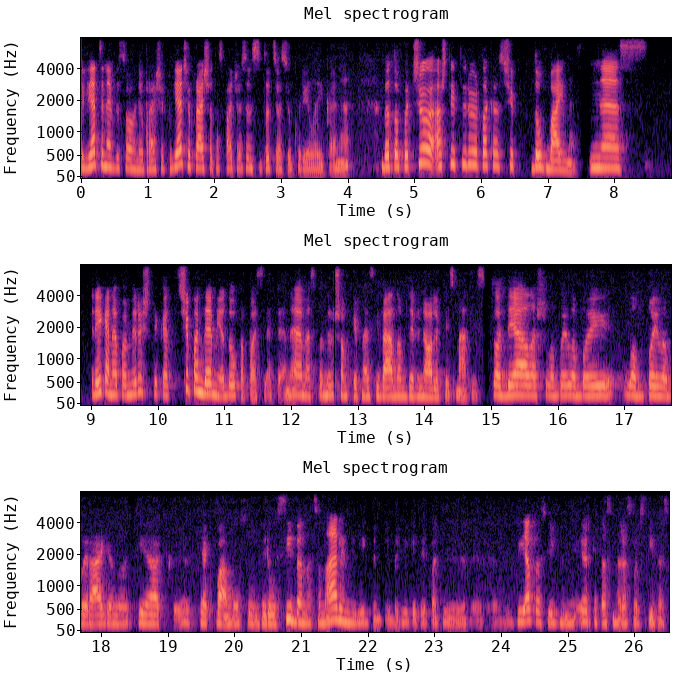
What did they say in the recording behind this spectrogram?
pilietinė visuomenė, prašė piliečiai, prašė tas pačios institucijos jau kurį laiką. Ne? Bet tuo pačiu aš tai turiu ir tokios šiaip daug baimės, nes reikia nepamiršti, kad ši pandemija daug ką paslėpė, ne? mes pamiršom, kaip mes gyvenom 19 metais. Todėl aš labai labai labai labai raginu tiek, tiek va, mūsų vyriausybę, nacionalinį lygmenį, bet lygiai taip pat ir, ir, ir vietos lygmenį ir kitas narės valstybės.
